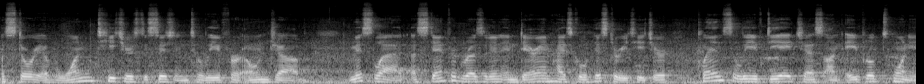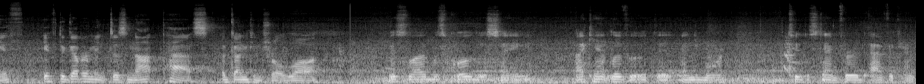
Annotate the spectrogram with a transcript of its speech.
a story of one teacher's decision to leave her own job. Miss Ladd, a Stamford resident and Darien High School history teacher, plans to leave DHS on April 20th if the government does not pass a gun control law. Miss Ladd was quoted as saying, I can't live with it anymore, to the Stamford Advocate.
